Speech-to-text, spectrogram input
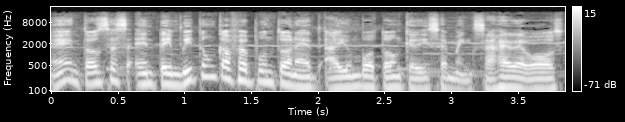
¿eh? Entonces, en teinvitouncafé.net hay un botón que dice mensaje de voz.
